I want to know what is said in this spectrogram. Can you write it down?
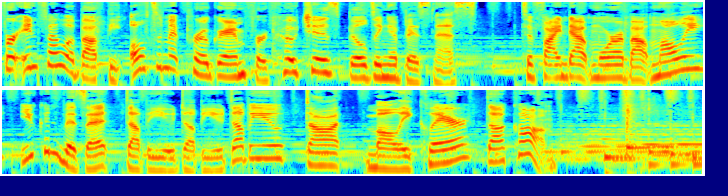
for info about the ultimate program for coaches building a business. To find out more about Molly, you can visit www.mollyclaire.com.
